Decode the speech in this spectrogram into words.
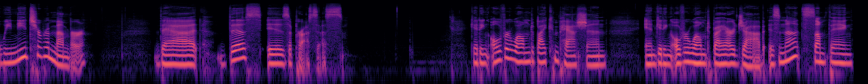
We need to remember that this is a process. Getting overwhelmed by compassion and getting overwhelmed by our job is not something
